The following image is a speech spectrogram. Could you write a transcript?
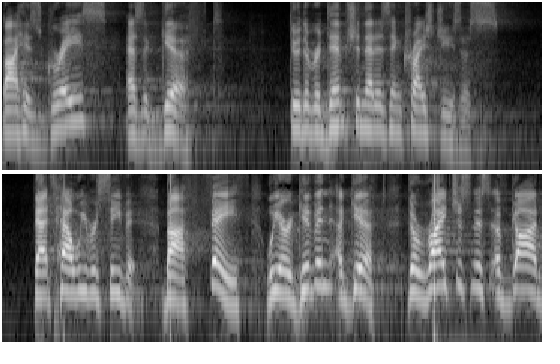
by his grace as a gift through the redemption that is in Christ Jesus. That's how we receive it. By faith, we are given a gift. The righteousness of God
